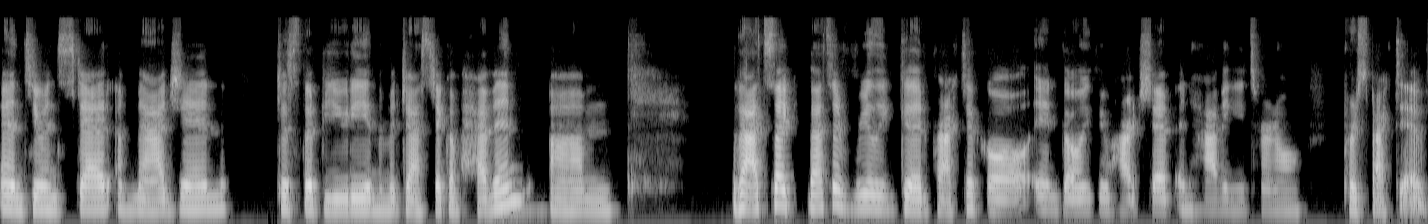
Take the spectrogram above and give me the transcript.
and to instead imagine just the beauty and the majestic of heaven. Um, that's like that's a really good practical in going through hardship and having eternal perspective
